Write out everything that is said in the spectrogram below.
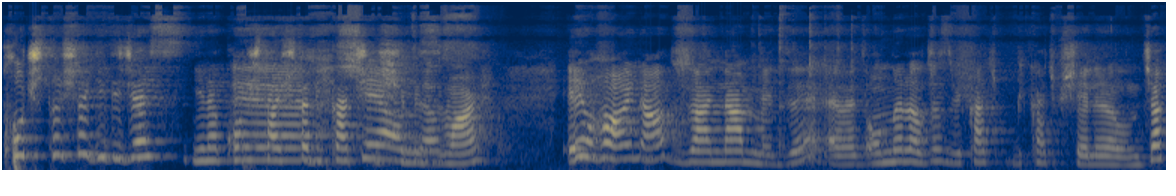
Koçtaş'a gideceğiz. Yine Koçtaş'ta Ee, birkaç şey işimiz alacağız. var. Ev hala düzenlenmedi. Evet onları alacağız. Birkaç birkaç bir şeyler alınacak.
